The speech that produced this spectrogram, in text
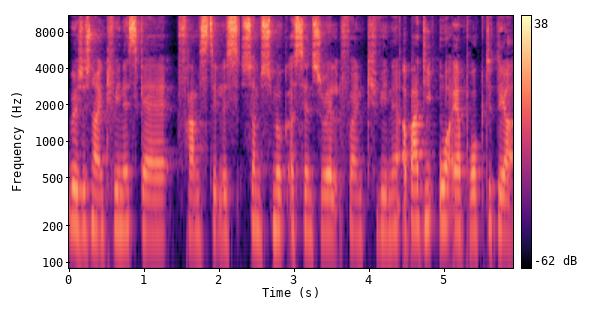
versus når en kvinde skal fremstilles som smuk og sensuel for en kvinde. Og bare de ord, jeg brugte der,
